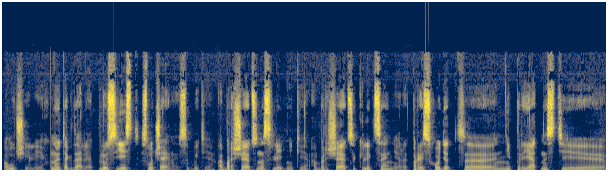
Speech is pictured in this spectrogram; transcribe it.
получили их, ну и так далее. Плюс есть случайные события. Обращаются наследники, обращаются коллекционеры. Происходят э, неприятности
